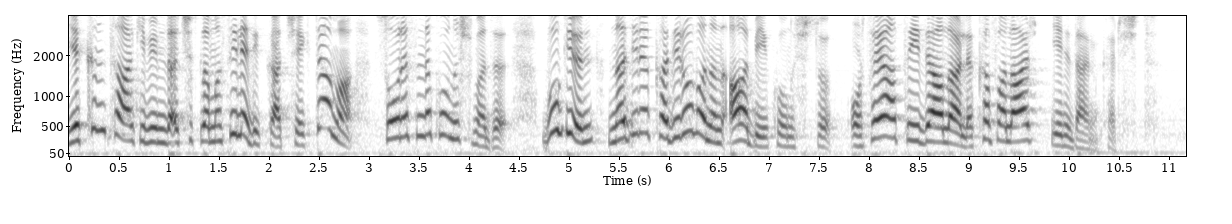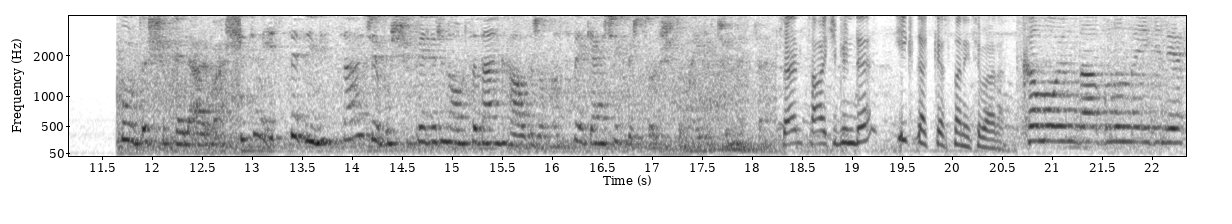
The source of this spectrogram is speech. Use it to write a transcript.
yakın takibimde açıklamasıyla dikkat çekti ama sonrasında konuşmadı. Bugün Nadira Kadirova'nın abi konuştu. Ortaya attığı iddialarla kafalar yeniden karıştı. Burada şüpheler var. Bizim istediğimiz sadece bu şüphelerin ortadan kaldırılması ve gerçek bir soruşturma yürütülmesi. Ben takibimde ilk dakikasından itibaren. Kamuoyunda bununla ilgili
